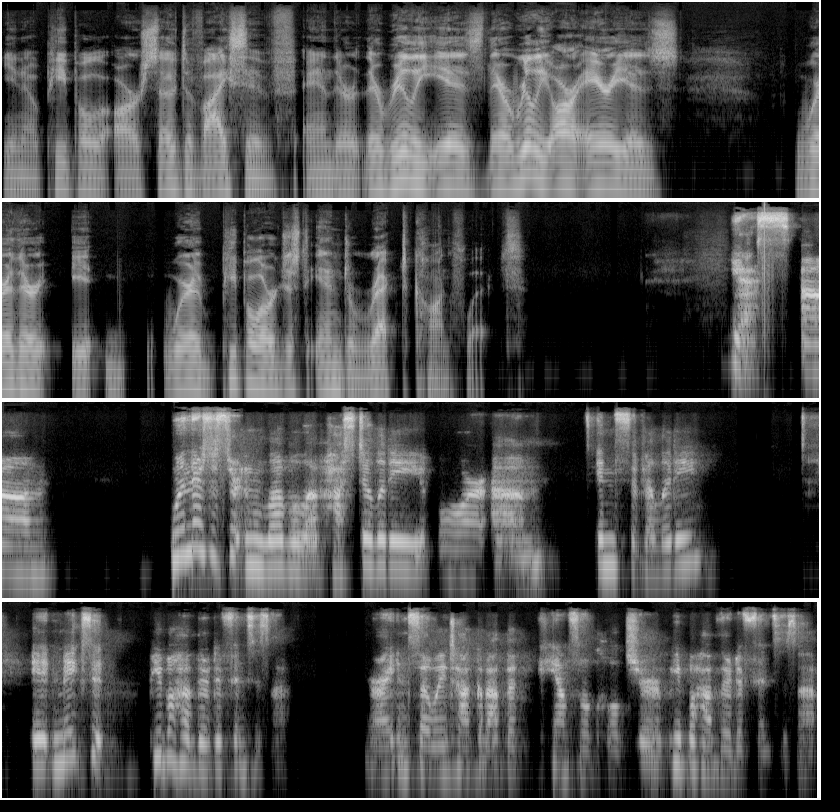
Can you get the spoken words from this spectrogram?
you know people are so divisive and there there really is there really are areas where there it where people are just in direct conflict. Yes um when there's a certain level of hostility or um incivility it makes it people have their defenses up right? And so we talk about the cancel culture. People have their defenses up,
